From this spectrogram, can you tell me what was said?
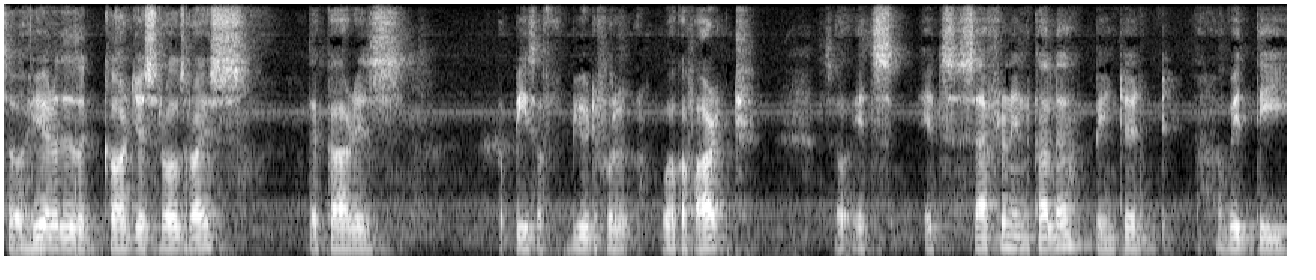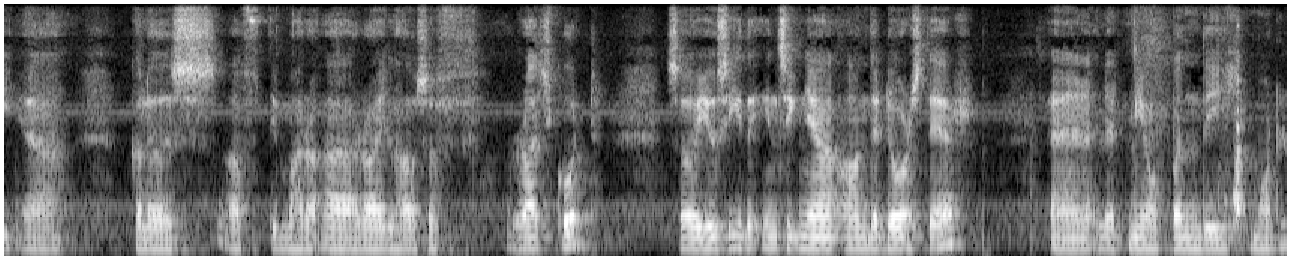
so here is a gorgeous Rolls Royce. The car is a piece of beautiful work of art. So it's it's saffron in color painted with the uh, colors of the Mahara uh, royal house of Rajkot. So you see the insignia on the doors there. And let me open the model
